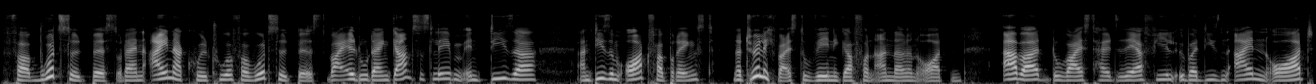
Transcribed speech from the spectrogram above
verwurzelt bist oder in einer Kultur verwurzelt bist, weil du dein ganzes Leben in dieser an diesem Ort verbringst, natürlich weißt du weniger von anderen Orten. Aber du weißt halt sehr viel über diesen einen Ort,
